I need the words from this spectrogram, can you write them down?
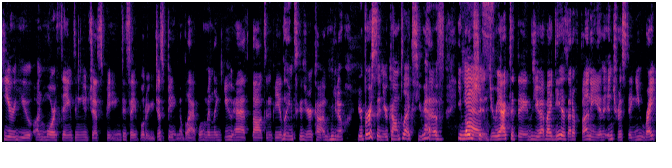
hear you on more things than you just being disabled or you just being a black woman. Like you have thoughts and feelings because you're com- you know, you're a person, you're complex, you have emotions, Yes. you react to things, you have ideas that are funny and interesting. You write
